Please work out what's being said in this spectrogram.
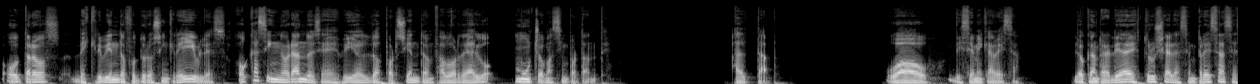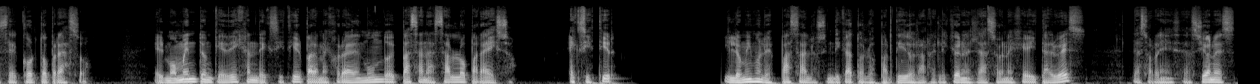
otros describiendo futuros increíbles, o casi ignorando ese desvío del 2% en favor de algo mucho más importante. Alt Tab. Wow, dice mi cabeza. Lo que en realidad destruye a las empresas es el corto plazo, el momento en que dejan de existir para mejorar el mundo y pasan a hacerlo para eso, existir. Y lo mismo les pasa a los sindicatos, los partidos, las religiones, las ONG y tal vez las organizaciones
